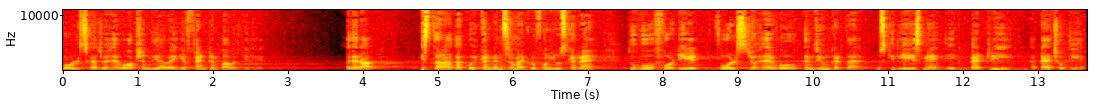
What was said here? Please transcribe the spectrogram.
वोल्ट्स का जो है वो ऑप्शन दिया हुआ है ये फैंटम पावर के लिए। अगर आप इस तरह का कोई कंडेंसर माइक्रोफोन यूज़ कर रहे हैं तो वो 48 वोल्ट्स जो है वो कंज्यूम करता है। उसके लिए इसमें एक बैटरी अटैच होती है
